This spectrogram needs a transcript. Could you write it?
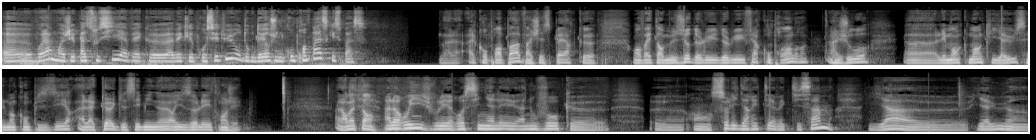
Euh, voilà, moi, j'ai pas de souci avec euh, avec les procédures. Donc, d'ailleurs, je ne comprends pas ce qui se passe. Voilà, elle comprend pas. Enfin, j'espère que on va être en mesure de lui de lui faire comprendre un jour euh, les manquements qu'il y a eu, c'est le moins qu'on puisse dire, à l'accueil de ces mineurs isolés étrangers. Alors maintenant, Alors oui, je voulais resignaler à nouveau que euh, en solidarité avec Tissam, il y a euh, il y a eu un,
